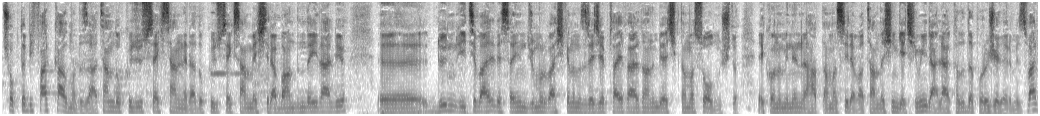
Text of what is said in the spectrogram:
Çok da bir fark kalmadı zaten 980 lira 985 lira bandında ilerliyor. Ee, dün itibariyle Sayın Cumhurbaşkanımız Recep Tayyip Erdoğan'ın bir açıklaması olmuştu. Ekonominin rahatlamasıyla vatandaşın geçimiyle alakalı da projelerimiz var.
